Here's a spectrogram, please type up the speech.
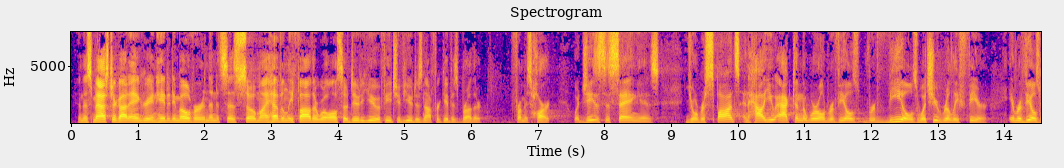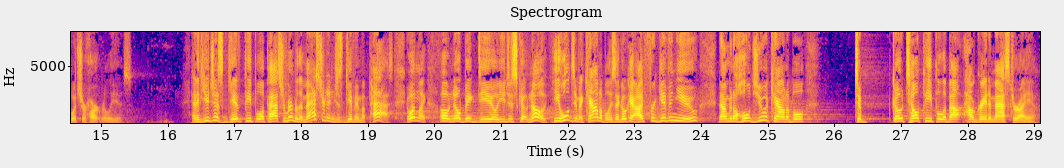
and this master got angry and handed him over. And then it says, So my heavenly Father will also do to you if each of you does not forgive his brother from his heart. What Jesus is saying is, your response and how you act in the world reveals, reveals what you really fear. It reveals what your heart really is. And if you just give people a pass, remember, the master didn't just give him a pass. It wasn't like, oh, no big deal, you just go. No, he holds him accountable. He's like, okay, I've forgiven you. Now I'm going to hold you accountable to go tell people about how great a master I am,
